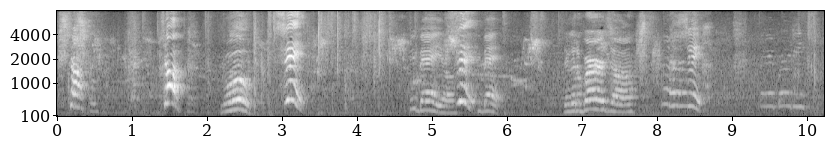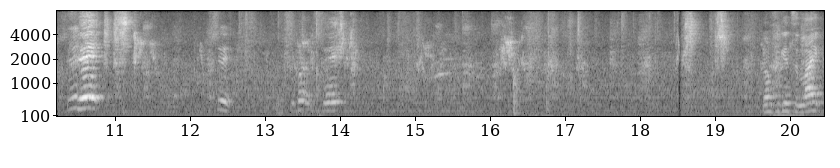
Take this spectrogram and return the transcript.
Chopper. Chopper. Whoa. Sit. He bad, y'all. Sit. He bad. Look at the birds, y'all. Sit. Hey, birdie. Sit. Sit. Bird, sit. Don't forget to like.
